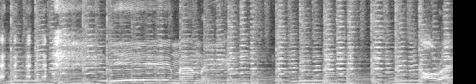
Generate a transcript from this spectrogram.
yeah, my man. All right.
